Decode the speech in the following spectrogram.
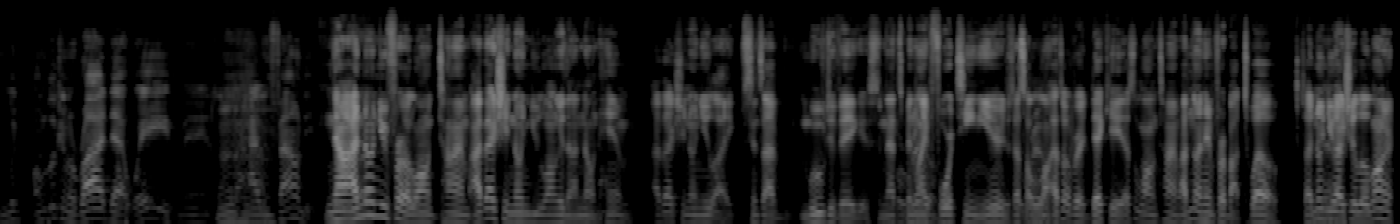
I'm, look, I'm looking to ride that wave, man. But I mm-hmm. haven't found it. Now I've known you for a long time. I've actually known you longer than I've known him. I've actually known you like since I've moved to Vegas, and that's For been like 14 years. That's For a real. long. That's over a decade. That's a long time. I've known him for about 12, so I've known you actually a little longer.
